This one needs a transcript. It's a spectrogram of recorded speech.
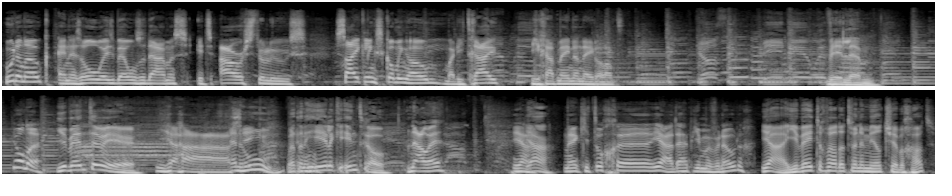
Hoe dan ook, en as always bij onze dames, it's ours to lose. Cycling's coming home, maar die trui, die gaat mee naar Nederland. Willem, Jonne! je bent er weer. Ja, En zeker. hoe? Wat een heerlijke intro. Nou hè? Ja, Ja. merk je toch, eh, ja, daar heb je me voor nodig. Ja, je weet toch wel dat we een mailtje hebben gehad?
